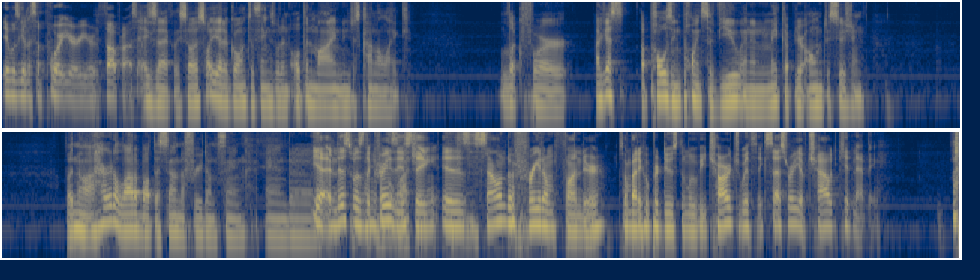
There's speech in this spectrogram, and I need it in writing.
it was going to support your your thought process. Exactly. So that's why you got to go into things with an open mind and just kind of like look for, I guess, opposing points of view and then make up your own decision. But no, I heard a lot about the Sound of Freedom thing, and uh, Yeah, and this was I the need to go craziest watch it, thing is Sound of Freedom funder, somebody who produced the movie, charged with accessory of child kidnapping.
